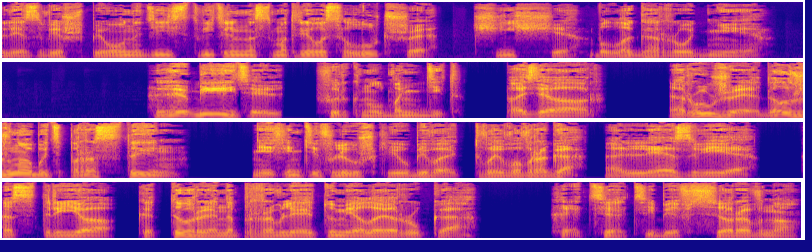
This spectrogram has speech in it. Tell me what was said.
Лезвие шпиона действительно смотрелось лучше, чище, благороднее. «Любитель!» — фыркнул бандит. «Позер! Оружие должно быть простым. Не финтифлюшки убивают твоего врага, а лезвие, острие, которое направляет умелая рука. Хотя тебе все равно.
